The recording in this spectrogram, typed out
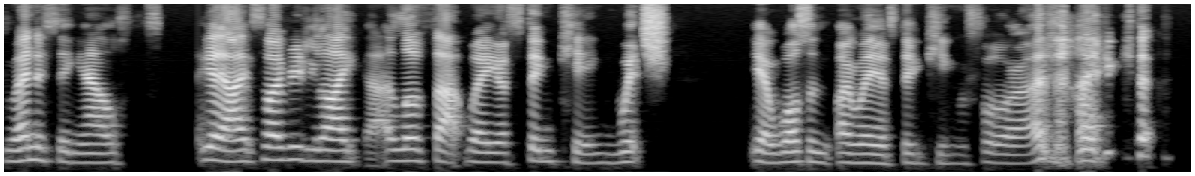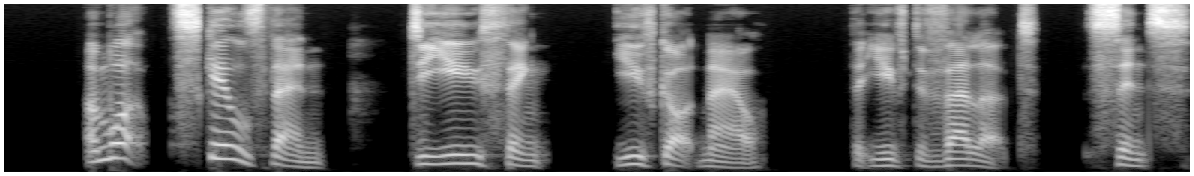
to anything else. Yeah. So I really like that. I love that way of thinking, which, yeah, wasn't my way of thinking before. I like. And what skills then do you think you've got now that you've developed since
